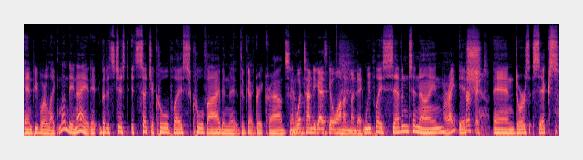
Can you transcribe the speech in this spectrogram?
And people are like Monday night, It- but it's just it's such a cool place, cool vibe, and they- they've got great crowds. And what time do you guys go on on Monday? We play seven to nine. All right, ish, perfect. And doors at six.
